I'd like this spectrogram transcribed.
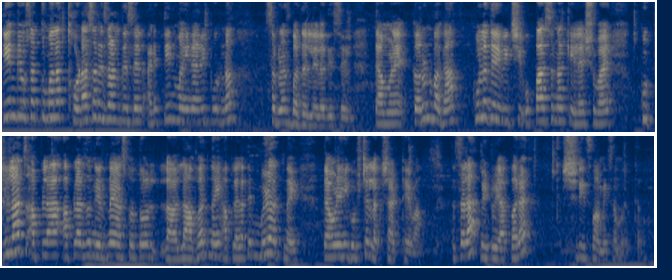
तीन दिवसात तुम्हाला थोडासा रिझल्ट दिसेल आणि तीन महिन्यांनी पूर्ण सगळंच बदललेलं दिसेल. त्यामुळे करून बघा. कुलदेवीची उपासना केल्याशिवाय कुठलाच आपला आपला जो निर्णय असतो तो ला- लाभत नाही. आपल्याला ते मिळत नाही. त्यामुळे ही गोष्ट लक्षात ठेवा. तर चला भेटूया परत. श्री स्वामी समर्थ.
